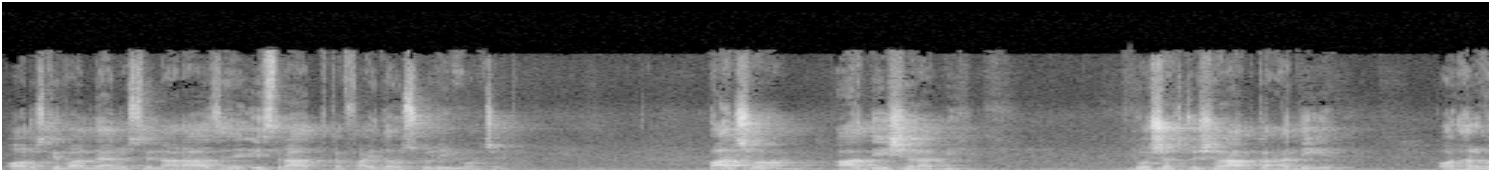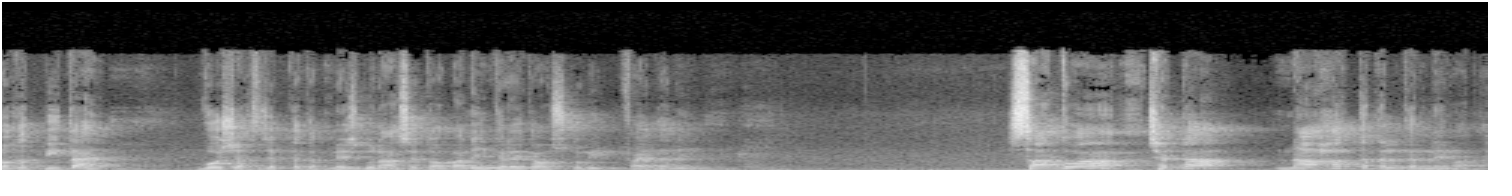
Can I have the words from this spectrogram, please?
اور اس کے والدین اس سے ناراض ہیں، اس رات کا فائدہ اس کو نہیں پہنچے گا۔ پانچواں، عادی شرابی۔ دو شخص جو شراب کا عادی ہے اور ہر وقت پیتا ہے، وہ شخص جب تک اپنے اس گناہ سے توبہ نہیں کرے گا، اس کو بھی فائدہ نہیں۔ ساتواں، چھٹا، ناحق قتل کرنے والا۔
